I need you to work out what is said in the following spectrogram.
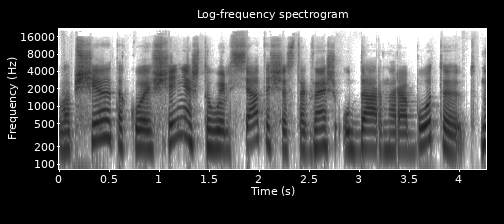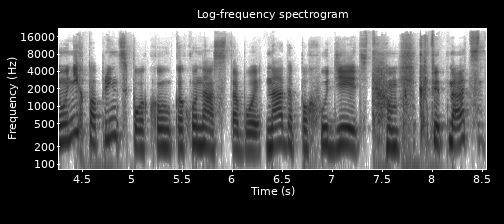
вообще такое ощущение, что у Эльсята сейчас, так знаешь, ударно работают. Но у них по принципу, как у, как у нас с тобой, надо похудеть там к 15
